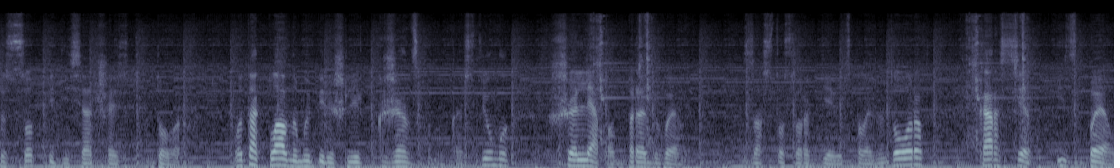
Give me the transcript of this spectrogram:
656 долларов. Вот так плавно мы перешли к женскому костюму. Шляпа Брэдвелл за 149,5 долларов. Корсет из Bell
